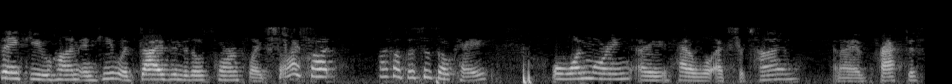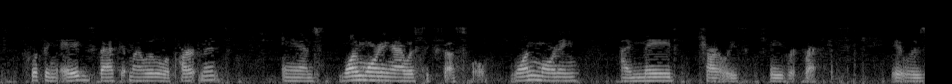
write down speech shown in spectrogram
thank you, hon. And he would dive into those cornflakes. So I thought, I thought this is okay. Well, one morning I had a little extra time, and I had practiced flipping eggs back at my little apartment. And one morning I was successful. One morning I made Charlie's favorite breakfast. It was,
